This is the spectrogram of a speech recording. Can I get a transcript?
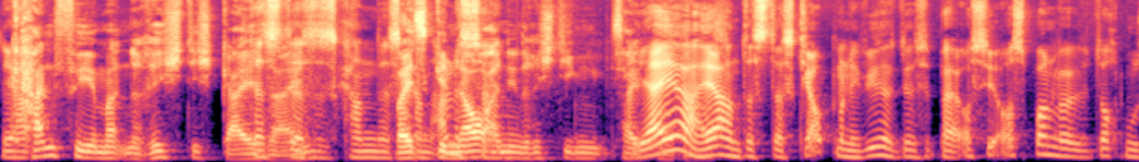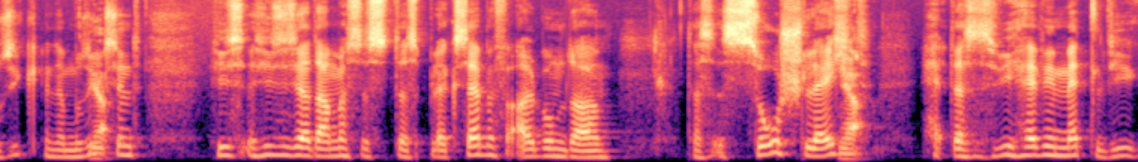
ja. kann für jemanden richtig geil das, sein. Das kann, das weil es genau an den richtigen Zeitpunkt Ja, ja, ja, und das, das glaubt man nicht. Wie das bei Ossi Osbourne, weil wir doch Musik in der Musik ja. sind, hieß, hieß es ja damals, das, das Black Sabbath-Album da, das ist so schlecht. Ja. Das ist wie Heavy Metal, wie,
